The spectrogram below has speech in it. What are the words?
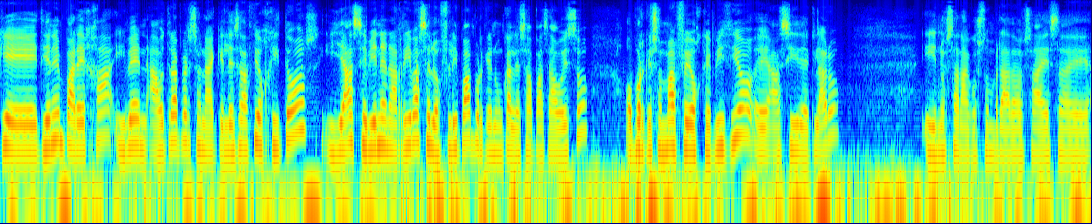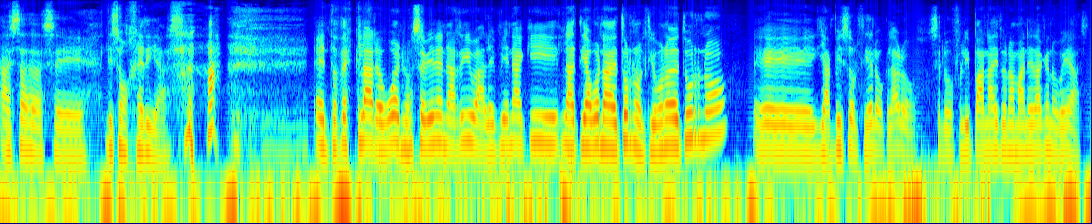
que tienen pareja y ven a otra persona que les hace ojitos y ya se vienen arriba, se lo flipan porque nunca les ha pasado eso, o porque son más feos que picio, eh, así de claro, y no están acostumbrados a, esas eh, lisonjerías. Entonces, claro, bueno, se vienen arriba, les viene aquí la tía buena de turno, el tío bueno de turno, eh, y han visto el cielo, claro, se lo flipan ahí de una manera que no veas.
